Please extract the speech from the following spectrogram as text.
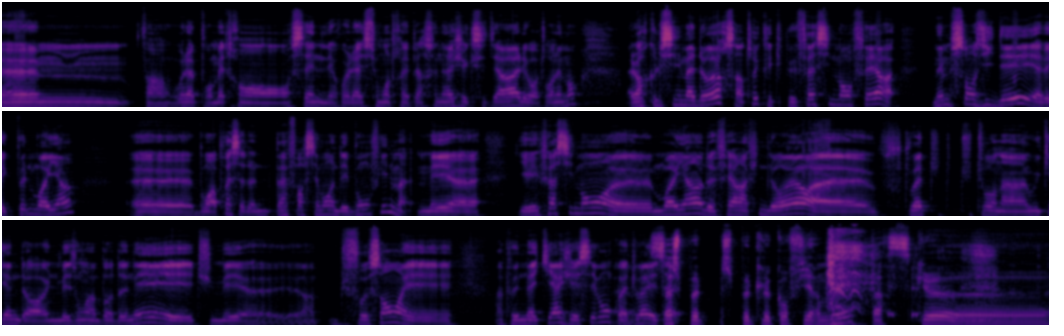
euh, enfin voilà pour mettre en, en scène les relations entre les personnages etc les retournements. Alors que le cinéma d'horreur c'est un truc que tu peux facilement faire même sans idée et avec peu de moyens euh, bon après ça donne pas forcément des bons films mais euh, il y avait facilement euh, moyen de faire un film d'horreur tu vois tu, tu tournes un week-end dans une maison abandonnée et tu mets un- du faux sang et un peu de maquillage et c'est bon quoi tu vois et Ça, je peux, je peux te le confirmer parce que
